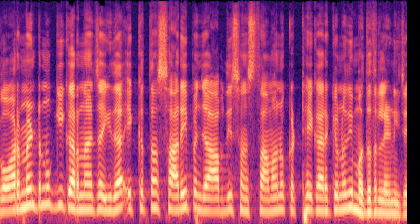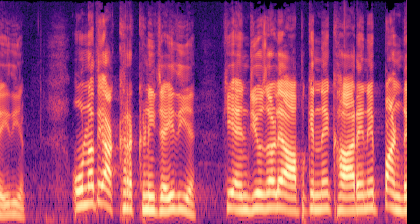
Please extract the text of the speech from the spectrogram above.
ਗਵਰਨਮੈਂਟ ਨੂੰ ਕੀ ਕਰਨਾ ਚਾਹੀਦਾ? ਇੱਕ ਤਾਂ ਸਾਰੀ ਪੰਜਾਬ ਦੀ ਸੰਸਥਾਵਾਂ ਨੂੰ ਇਕੱਠੇ ਕਰਕੇ ਉਹਨਾਂ ਦੀ ਮਦਦ ਲੈਣੀ ਚਾਹੀਦੀ ਹੈ। ਉਹਨਾਂ ਤੇ ਅੱਖ ਰੱਖਣੀ ਚਾਹੀਦੀ ਹੈ ਕਿ ਐਨਜੀਓਜ਼ ਵਾਲੇ ਆਪ ਕਿੰਨੇ ਖਾ ਰਹੇ ਨੇ ਭੰਡ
